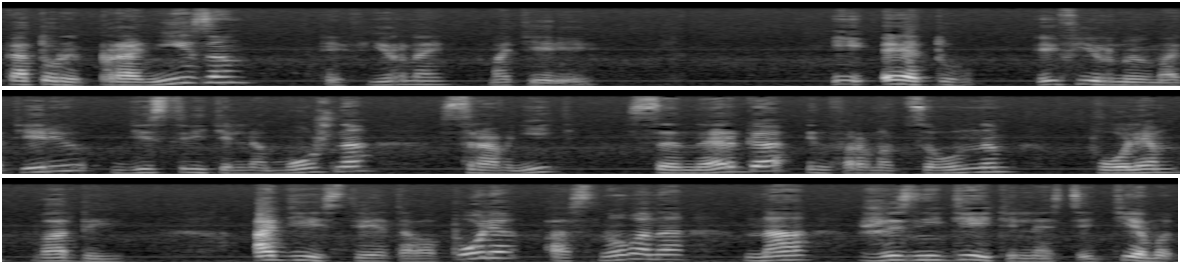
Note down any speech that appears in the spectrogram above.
который пронизан эфирной материей. И эту эфирную материю действительно можно сравнить с энергоинформационным полем воды. А действие этого поля основано на жизнедеятельности темы,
